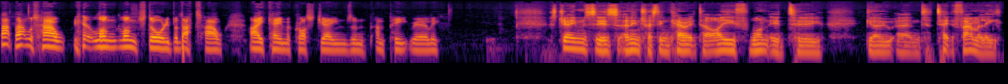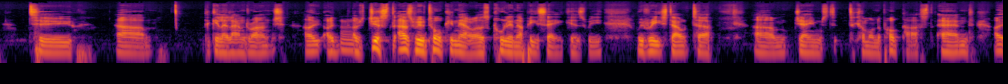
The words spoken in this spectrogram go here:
that that was how long long story but that's how I came across James and and Pete really because James is an interesting character. I've wanted to go and take the family to um, the Gilliland Ranch. I, I, mm. I, was just as we were talking now. I was calling up EC because we we've reached out to um, James to, to, come on the podcast, and I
